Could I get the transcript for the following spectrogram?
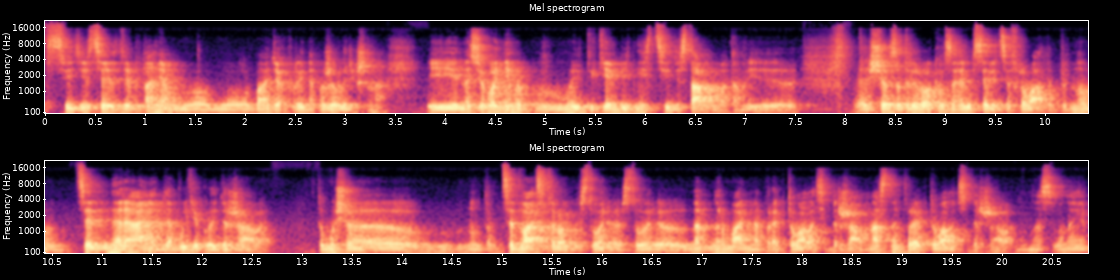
в світі це питання в багатьох країнах вже вирішено. І на сьогодні ми ми такі амбітні цілі ставимо там. Е, що за три роки взагалі все відцифрувати. Ну це нереально для будь-якої держави. Тому що ну там це 20 років створює створює нормально проєктувалася держава. У нас не проєктувалася держава. У нас вона як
